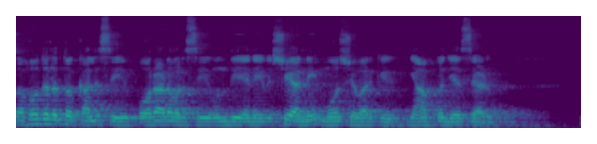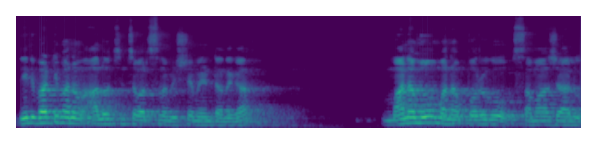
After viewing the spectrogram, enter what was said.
సహోదరులతో కలిసి పోరాడవలసి ఉంది అనే విషయాన్ని మోసే వారికి జ్ఞాపకం చేశాడు. దీన్ని బట్టి మనం ఆలోచించవలసిన విషయం ఏంటనగా మనము మన పొరుగు సమాజాలు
